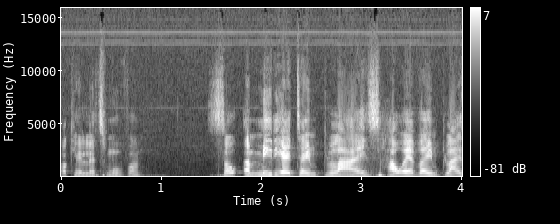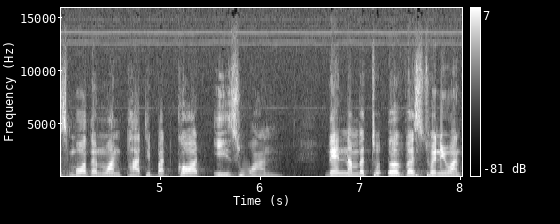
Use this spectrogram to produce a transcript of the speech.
Okay, let's move on. So a mediator implies, however, implies more than one party, but God is one. Then number two, uh, verse 21.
